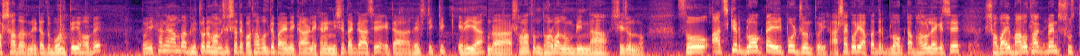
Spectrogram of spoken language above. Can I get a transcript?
অসাধারণ, এটা তো বলতেই হবে। তো এখানে আমরা ভিতরে মানুষের সাথে কথা বলতে পারিনি, কারণ এখানে নিষেধাজ্ঞা আছে, এটা রেস্ট্রিক্টিভ এরিয়া আমরা সনাতন ধর্মালম্বী না, সেজন্য। সো আজকের ব্লগটা এই পর্যন্তই। আশা করি আপনাদের ব্লগটা ভালো লেগেছে। সবাই ভালো থাকবেন, সুস্থ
